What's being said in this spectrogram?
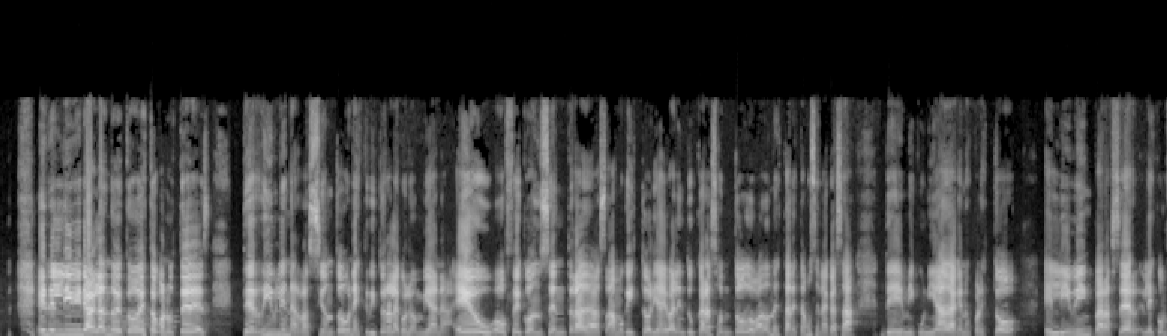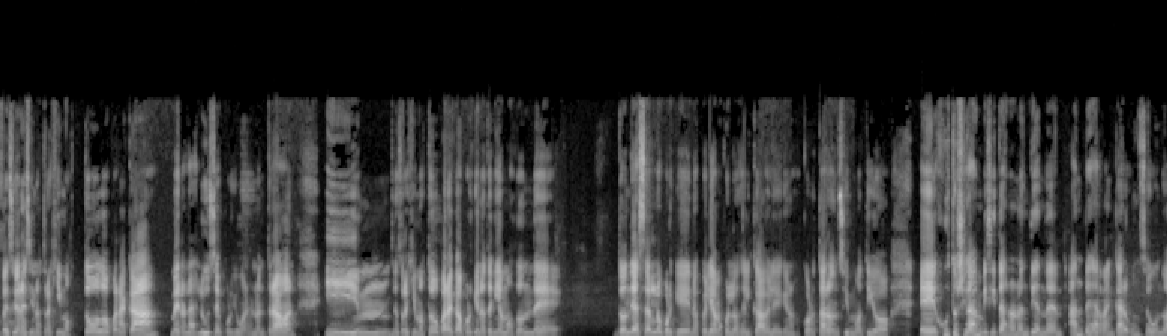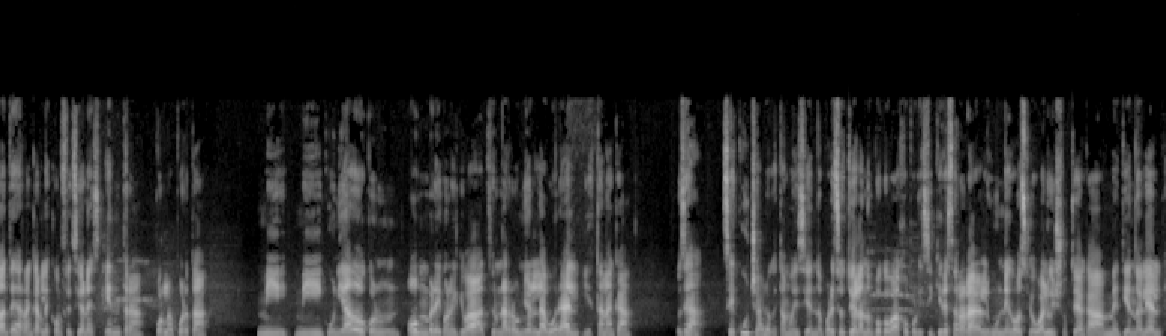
en el living hablando de todo esto con ustedes. Terrible narración, toda una escritora la colombiana. Eu, Ofe, concentradas. Amo, qué historia. Y Valen, tus caras son todo. ¿A dónde están? Estamos en la casa de mi cuñada que nos prestó el living para hacerles confesiones y nos trajimos todo para acá, menos las luces porque bueno, no entraban. Y mm, nos trajimos todo para acá porque no teníamos dónde, dónde hacerlo porque nos peleamos con los del cable, que nos cortaron sin motivo. Eh, justo llegaban visitas, no, no entienden. Antes de arrancar, un segundo antes de arrancarles confesiones, entra por la puerta mi, mi cuñado con un hombre con el que va a hacer una reunión laboral y están acá. O sea, se escucha lo que estamos diciendo. Por eso estoy hablando un poco bajo, porque si quiere cerrar algún negocio o algo y yo estoy acá metiéndole al...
